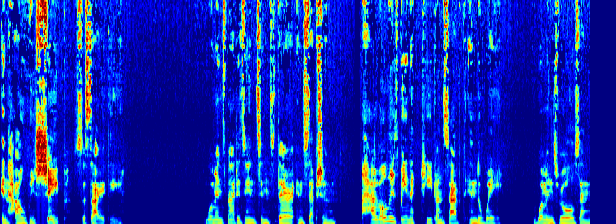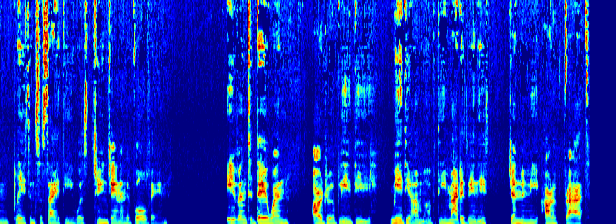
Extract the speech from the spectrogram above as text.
in how we shape society. Women's magazines since their inception have always been a key concept in the way women's roles and place in society was changing and evolving. Even today when arguably the medium of the magazine is genuinely out of breath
